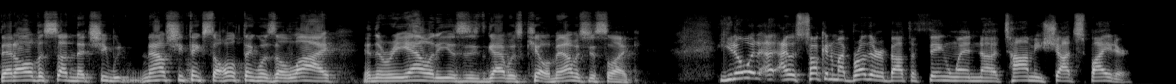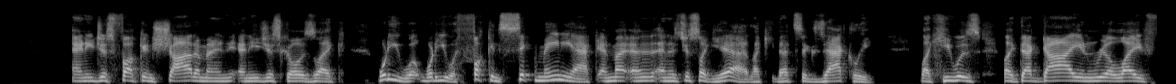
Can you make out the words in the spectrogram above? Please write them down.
That all of a sudden that she would now she thinks the whole thing was a lie, and the reality is the guy was killed. I mean, I was just like, You know what? I, I was talking to my brother about the thing when uh, Tommy shot Spider, and he just fucking shot him, and and he just goes like, "What are you? What, what are you? A fucking sick maniac?" And my and, and it's just like, yeah, like that's exactly like he was like that guy in real life.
